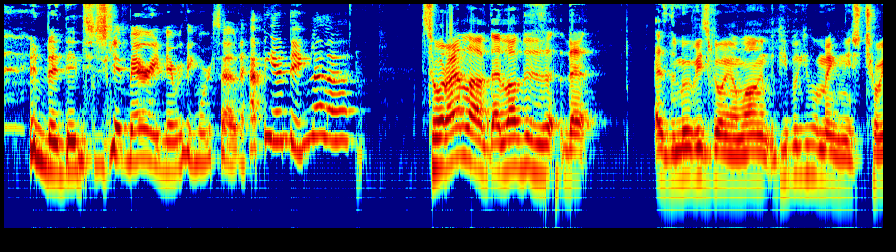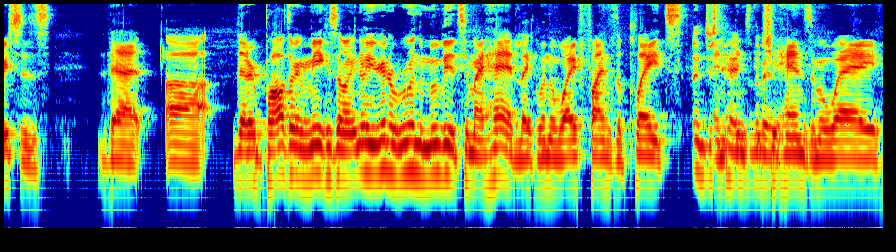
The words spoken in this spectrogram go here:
and then they just get married and everything works out happy ending la la So what I loved, I loved is that as the movie's going along, people keep on making these choices that uh, that are bothering me because I'm like, no, you're gonna ruin the movie that's in my head. Like when the wife finds the plates And just hands them she in. hands them away.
